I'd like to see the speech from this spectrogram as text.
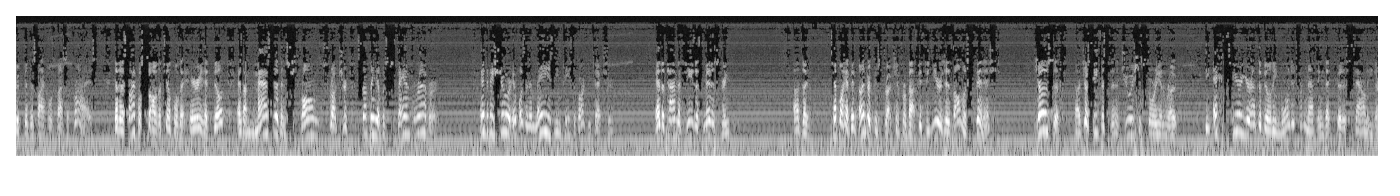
took the disciples by surprise. The disciples saw the temple that Herod had built as a massive and strong structure, something that would stand forever. And to be sure, it was an amazing piece of architecture. At the time of Jesus' ministry, uh, the temple had been under construction for about 50 years. It's almost finished. Joseph, uh, Josephus, the Jewish historian, wrote, The exterior of the building wanted for nothing that could astound either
